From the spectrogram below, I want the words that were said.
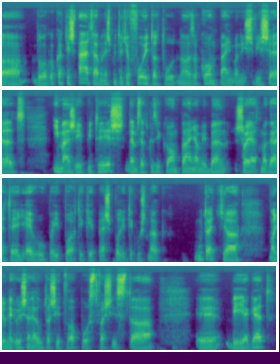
a dolgokat, és általában is, mint hogyha folytatódna az a kampányban is viselt imázsépítés, nemzetközi kampány, amiben saját magát egy európai partiképes politikusnak mutatja, nagyon erősen elutasítva a posztfasiszta bélyeget,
